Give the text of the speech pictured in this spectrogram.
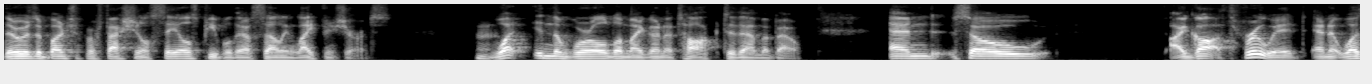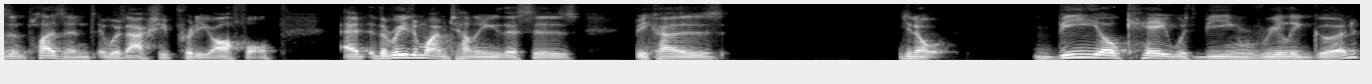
There was a bunch of professional salespeople there selling life insurance. Hmm. What in the world am I going to talk to them about? And so I got through it, and it wasn't pleasant. It was actually pretty awful. And the reason why I'm telling you this is because you know be okay with being really good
